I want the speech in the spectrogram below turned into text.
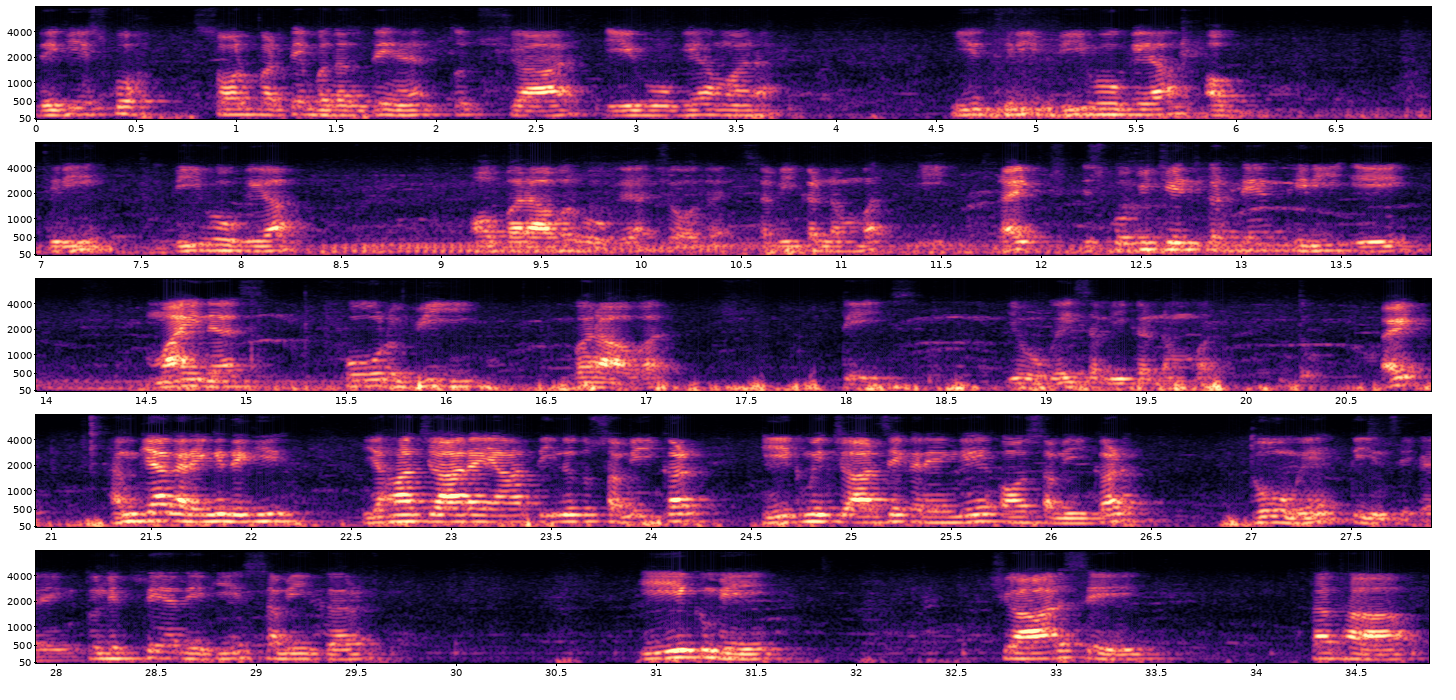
देखिए, इसको सॉल्व करते, बदलते हैं। तो चार ए हो गया हमारा। ये थ्री बी हो गया। और थ्री बी हो गया। और बराबर हो गया चौदह। सभी का नंबर ए राइट इसको भी चेंज करते हैं three a minus four b बराबर तेईस। ये हो गई समीकरण नंबर दो राइट हम क्या करेंगे, देखिए, यहाँ चार है, यहाँ तीन है तो समीकरण एक में चार से करेंगे और समीकरण दो में तीन से करेंगे। तो लिखते हैं, देखिए, समीकरण एक में चार से तथा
